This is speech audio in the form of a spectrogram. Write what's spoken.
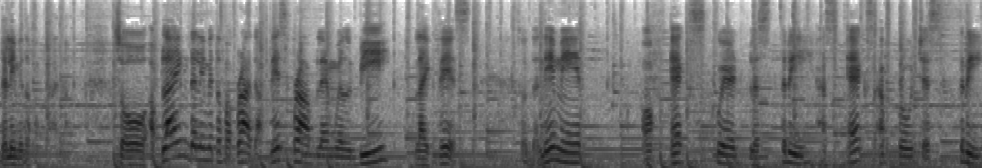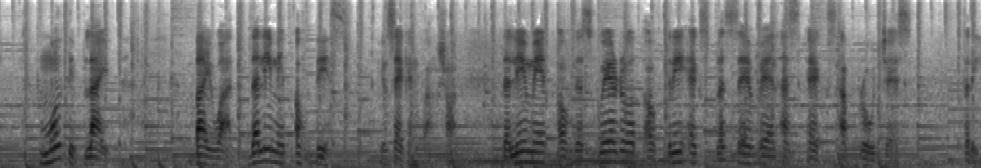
The limit of a product. So, applying the limit of a product, this problem will be like this. So, the limit of x squared plus 3 as x approaches 3 multiplied by what? The limit of this, yung second function. The limit of the square root of 3x plus 7 as x approaches 3.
